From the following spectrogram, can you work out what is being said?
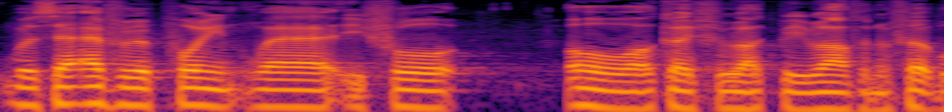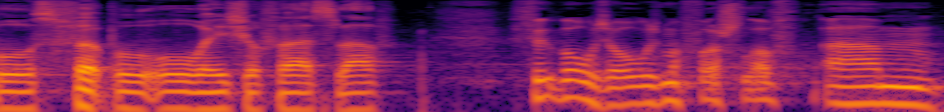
Was there ever a point where you thought, "Oh, I'll go for rugby rather than football"? Was football always your first love? Football was always my first love. Um,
